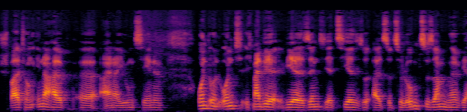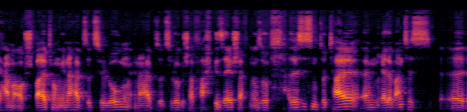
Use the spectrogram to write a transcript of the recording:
Spaltung innerhalb äh, einer Jugendszene und, und, und. Ich meine, wir, wir sind jetzt hier so als Soziologen zusammen. Ne? Wir haben auch Spaltungen innerhalb Soziologen, innerhalb soziologischer Fachgesellschaften und so. Also das ist ein total ähm, relevantes äh,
